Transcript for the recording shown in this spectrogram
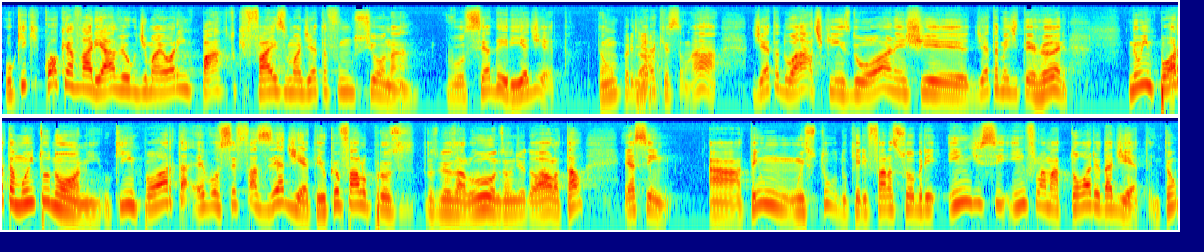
o que, que- qual que é a variável de maior impacto que faz uma dieta funcionar? Você aderir à dieta. Então, primeira Tá. questão. Ah, dieta do Atkins, do Ornish, dieta mediterrânea. Não importa muito o nome. O que importa é você fazer a dieta. E o que eu falo para os meus alunos, onde eu dou aula e tal, é assim: ah, tem um, um estudo que ele fala sobre índice inflamatório da dieta. Então,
